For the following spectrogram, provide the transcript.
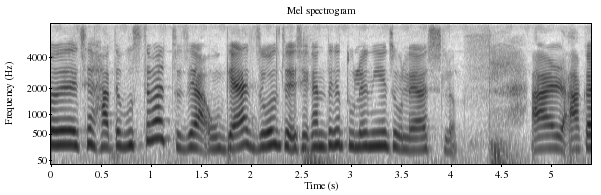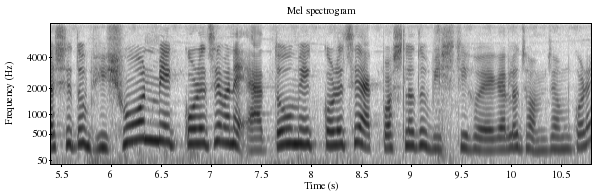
হয়েছে হাতে বুঝতে পারছ? যে ও গ্যাস জ্বলছে সেখান থেকে তুলে নিয়ে চলে আসলো। আর আকাশে তো ভীষণ মেঘ করেছে মানে এত মেঘ করেছে এক পশলা তো বৃষ্টি হয়ে গেল ঝমঝম করে।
